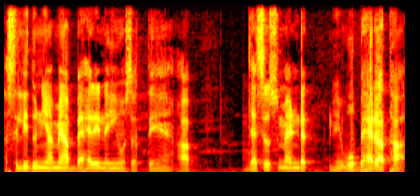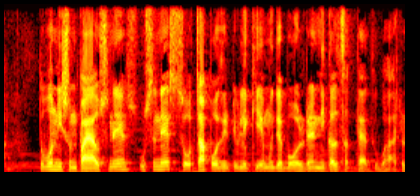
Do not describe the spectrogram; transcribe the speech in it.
असली दुनिया में आप बहरे नहीं हो सकते हैं। आप, जैसे उस मेंढक ने, वो बहरा था तो वो नहीं सुन पाया। उसने उसने सोचा पॉजिटिवली कि ये मुझे बोल रहे हैं, निकल सकता है तू बाहर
